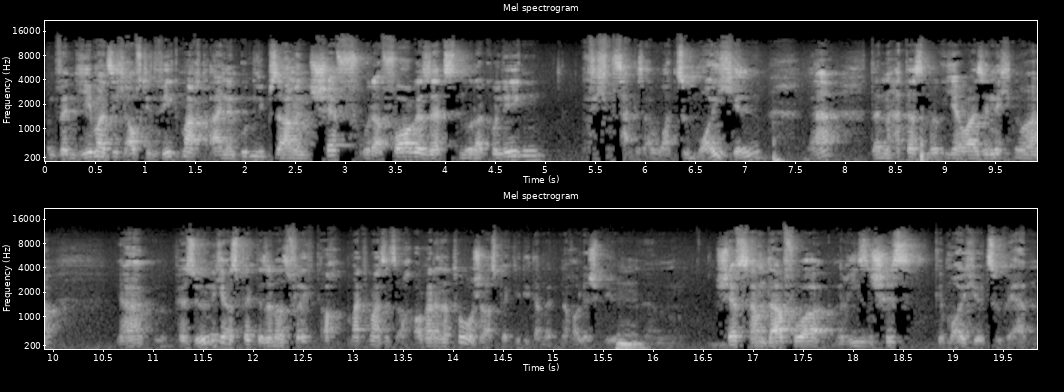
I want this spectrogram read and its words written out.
Und wenn jemand sich auf den Weg macht, einen unliebsamen Chef oder Vorgesetzten oder Kollegen, ich sage es aber zu meucheln, ja, dann hat das möglicherweise nicht nur ja, persönliche Aspekte, sondern vielleicht auch manchmal sind es auch organisatorische Aspekte, die damit eine Rolle spielen. Mhm. Chefs haben davor einen Riesenschiss, gemeuchelt zu werden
